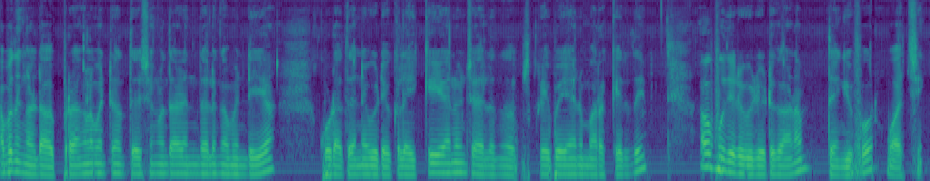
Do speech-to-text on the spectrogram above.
അപ്പോൾ നിങ്ങളുടെ അഭിപ്രായങ്ങളും മറ്റു നിർദ്ദേശങ്ങളും താഴെ എന്തായാലും കമന്റ് ചെയ്യുക. കൂടാതെ തന്നെ വീഡിയോക്ക് ലൈക്ക് ചെയ്യാനും ചാനൽ സബ്സ്ക്രൈബ് ചെയ്യാനും മറക്കരുത്. അപ്പോൾ പുതിയൊരു വീഡിയോ ആയിട്ട് കാണാം. താങ്ക് ഫോർ വാച്ചിങ്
